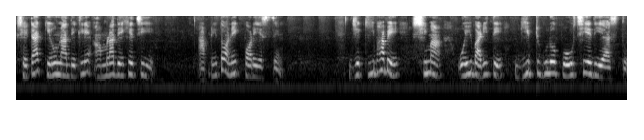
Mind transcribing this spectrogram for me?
সেটা কেউ না দেখলে আমরা দেখেছি। আপনি তো অনেক পরে এসছেন। যে কীভাবে সীমা ওই বাড়িতে গিফটগুলো পৌঁছিয়ে দিয়ে আসতো।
